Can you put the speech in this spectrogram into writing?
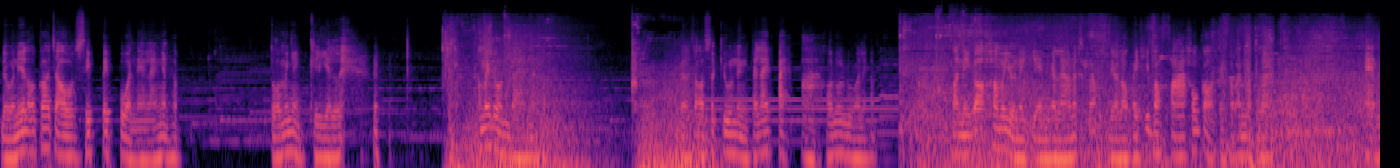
เดี๋ยววันนี้เราก็จะเอาซิปไปป่วนในแรงกันครับ ตัวไม่อย่างเกลียนเลย ถ้าไม่โดนแบนนะครับ เดี๋ยวจะเอาสกิลหนึ่งไปไล่แปะป่าเขารัวๆเลยครับ ตอนนี้ก็เข้ามาอยู่ในเกมกันแล้วนะครับ เดี๋ยวเราไปที่บัฟฟ้าเขาก่อนเลยครับอันดับแรกแอบเ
